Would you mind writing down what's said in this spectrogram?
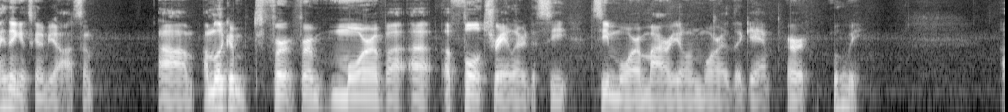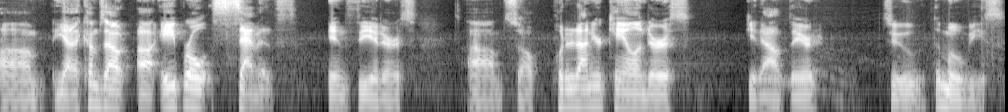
I think it's going to be awesome. Um, I'm looking for for more of a, a, a full trailer to see see more of Mario and more of the game or movie. Um, yeah, that comes out uh, April 7th in theaters. Um, so put it on your calendars. Get out there to the movies.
